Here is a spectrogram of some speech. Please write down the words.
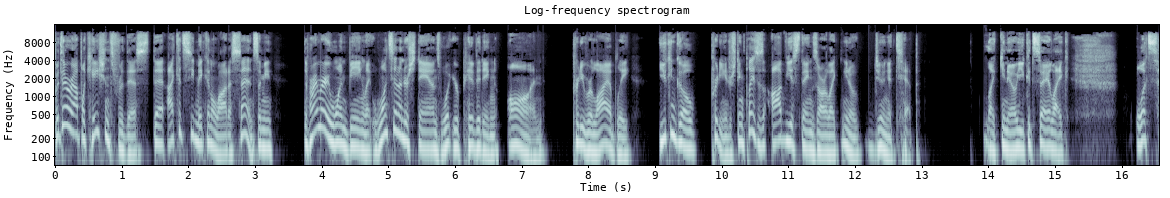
But there are applications for this that I could see making a lot of sense. I mean, the primary one being like once it understands what you're pivoting on pretty reliably, you can go pretty interesting places. Obvious things are like, you know, doing a tip. Like, you know, you could say like what's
